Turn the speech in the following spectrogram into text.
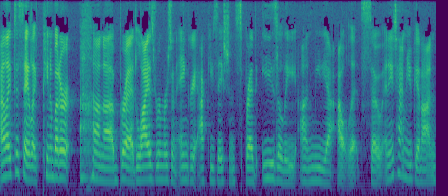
I like to say, like peanut butter on uh, bread, lies, rumors, and angry accusations spread easily on media outlets. So, anytime you get on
